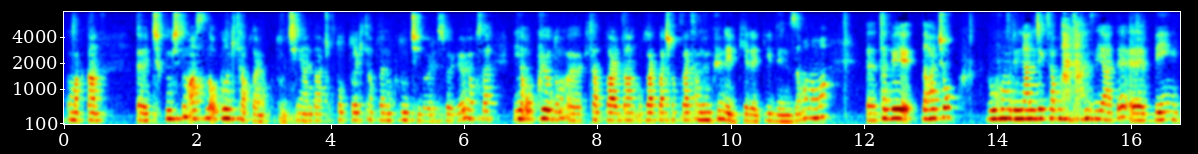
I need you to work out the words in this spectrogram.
okumaktan e, çıkmıştım. Aslında okulun kitaplarını okuduğum için yani daha çok doktora kitaplarını okuduğum için böyle söylüyorum. Yoksa yine okuyordum. E, kitaplardan uzaklaşmak zaten mümkün değil bir kere girdiğiniz zaman ama e, tabii daha çok ruhumu dinlendirecek kitaplardan ziyade e, beyinle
